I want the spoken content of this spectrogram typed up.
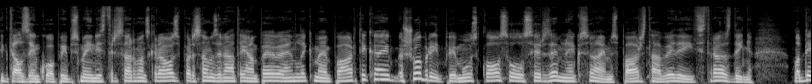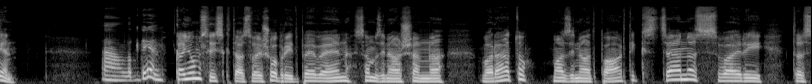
Tik tālu zemkopības ministrs Armāns Krause par samazinātajām PVN likmēm pārtikai. Šobrīd pie mūsu klausulas ir zemnieku saimnes pārstāve Vedīta Strāzdiņa. Labdien! Labdien! Kā jums izskatās, vai šobrīd PVN samazināšana varētu mazināt pārtikas cenas, vai arī tas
